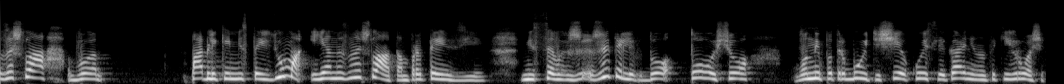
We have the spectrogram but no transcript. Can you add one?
зайшла в пабліки міста Ізюма, і я не знайшла там претензії місцевих жителів до того, що вони потребують іще якоїсь лікарні на такі гроші.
